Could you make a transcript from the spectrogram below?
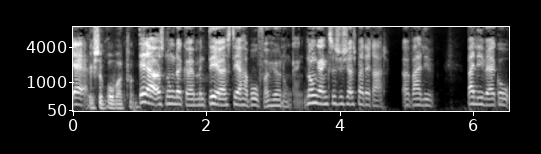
Ja, ja. ikke så brugbart på. Det er der også nogen, der gør, men det er også det, jeg har brug for at høre nogle gange. Nogle gange, så synes jeg også bare, det er rart. Og bare lige, bare lige være god.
